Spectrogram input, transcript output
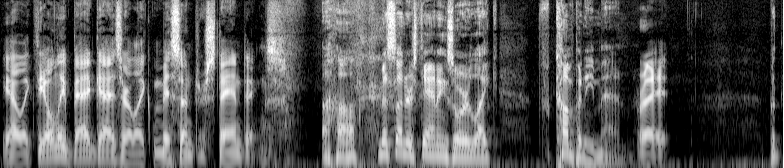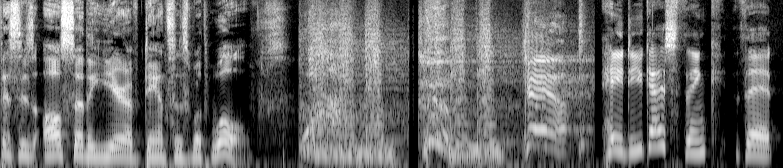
Yeah, like the only bad guys are like misunderstandings. Uh-huh. Misunderstandings or like company men. Right. But this is also the year of Dances with Wolves. Yeah. Hey, do you guys think that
